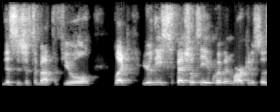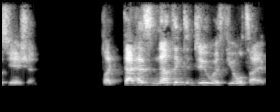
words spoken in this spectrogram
this is just about the fuel. Like you're the Specialty Equipment Market Association. Like that has nothing to do with fuel type.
